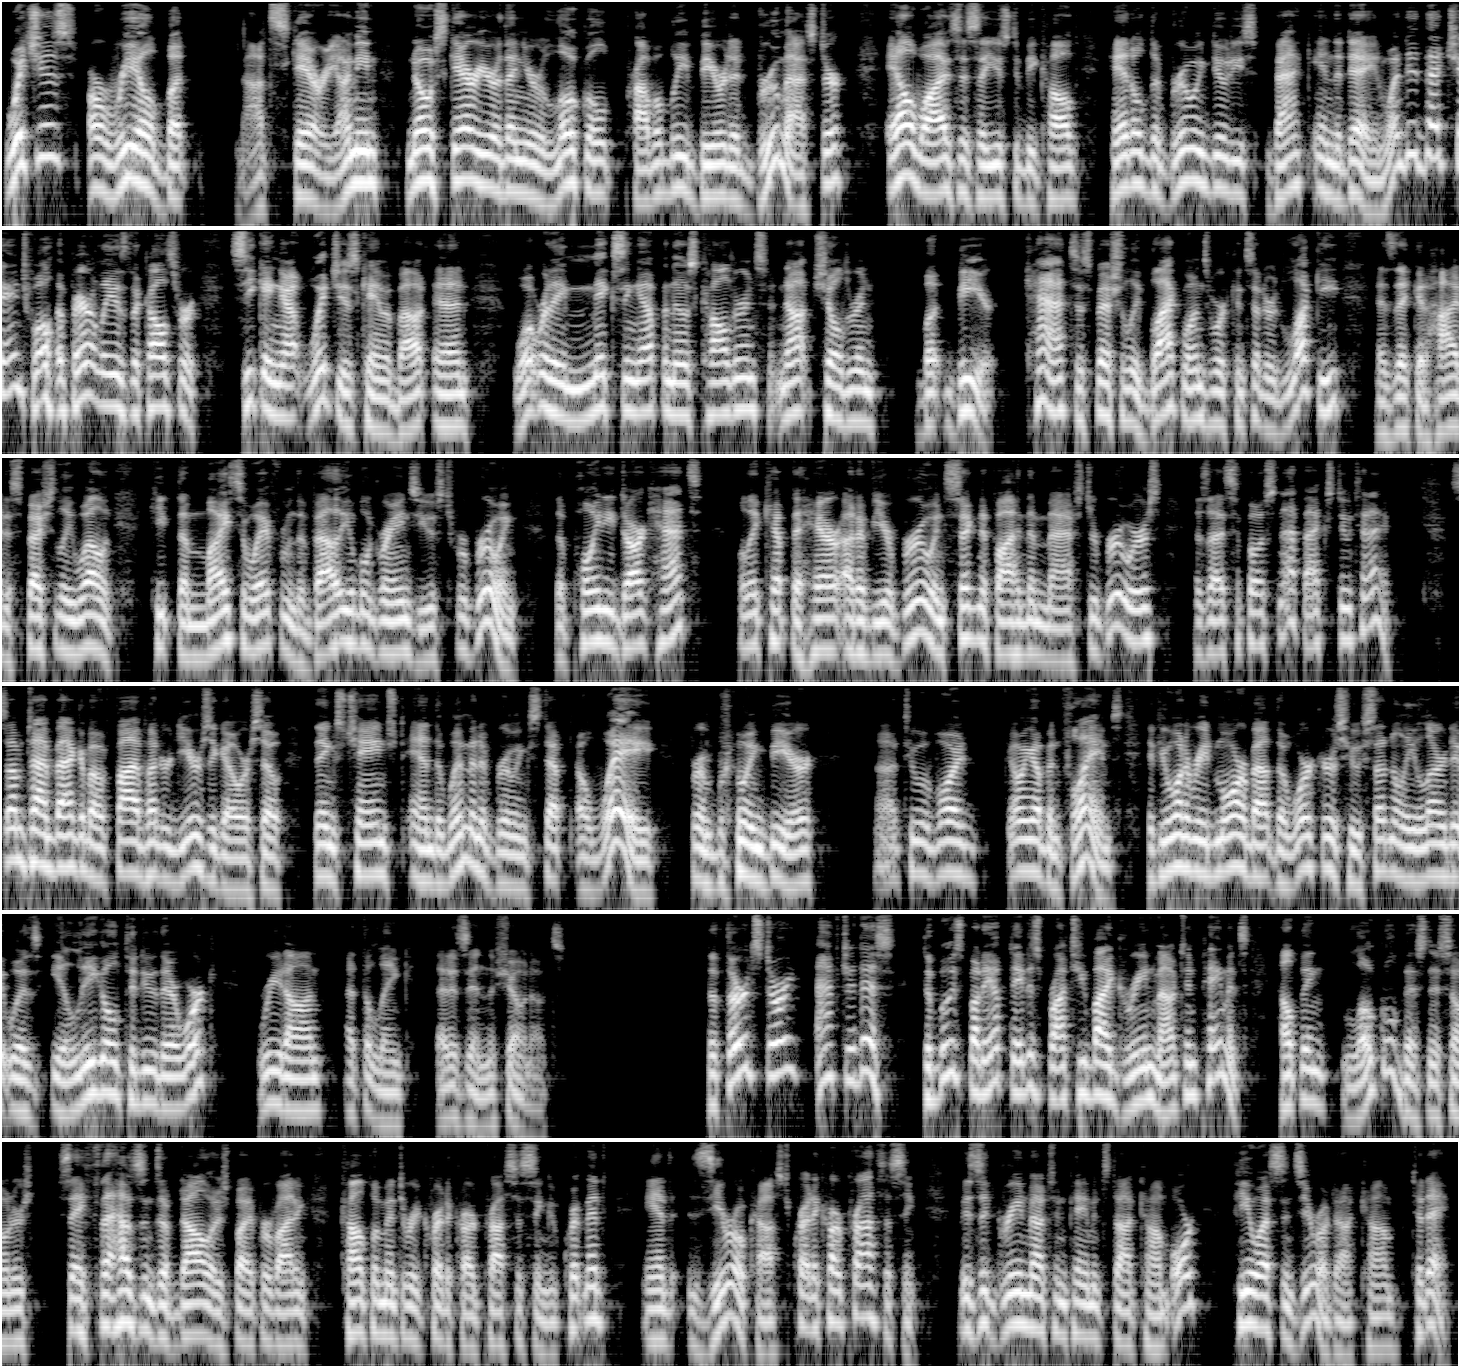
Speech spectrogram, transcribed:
Witches are real, but not scary. I mean, no scarier than your local, probably bearded brewmaster. Alewives, as they used to be called, handled the brewing duties back in the day. And when did that change? Well, apparently as the calls for seeking out witches came about. And what were they mixing up in those cauldrons? Not children, but beer. Cats, especially black ones, were considered lucky as they could hide especially well and keep the mice away from the valuable grains used for brewing. The pointy dark hats, well, they kept the hair out of your brew and signified the master brewers, as I suppose snapbacks do today. Sometime back about 500 years ago or so, things changed and the women of brewing stepped away from brewing beer uh, to avoid going up in flames. If you want to read more about the workers who suddenly learned it was illegal to do their work, read on at the link that is in the show notes. The third story after this. The Booze Buddy update is brought to you by Green Mountain Payments, helping local business owners save thousands of dollars by providing complimentary credit card processing equipment and zero cost credit card processing. Visit greenmountainpayments.com or posandzero.com today.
